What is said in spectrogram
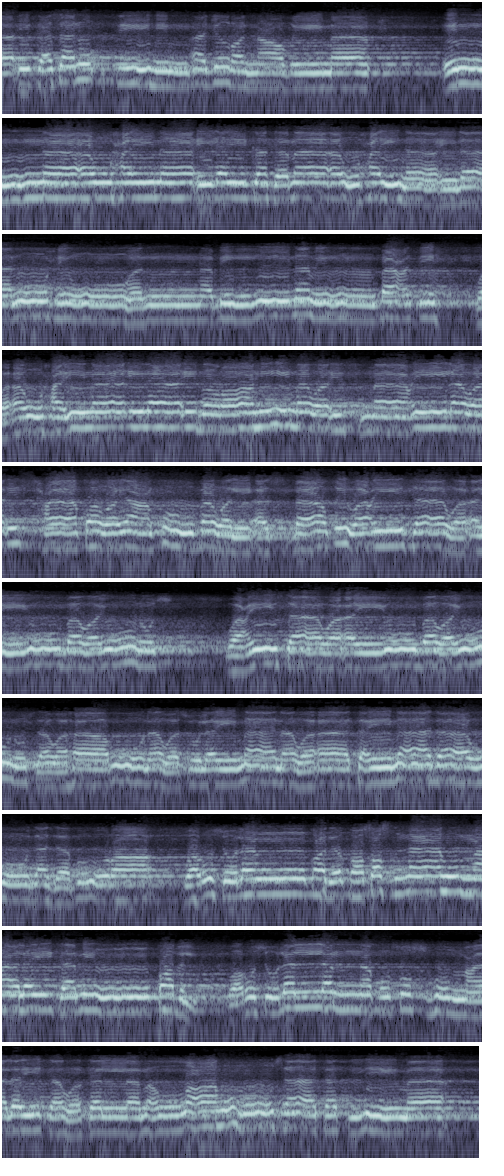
سنؤتيهم أجرا عظيما. إنا أوحينا إليك كما أوحينا إلى نوح والنبيين من بعده وأوحينا إلى إبراهيم وإسماعيل وإسحاق ويعقوب والأسباط وعيسى وأيوب ويونس وعيسى وأيوب ويونس وهارون وسليمان وآتينا داود زبورا ورسلا قد قصصناهم عليك من قبل ورسلا لم نقصصهم عليك وكلم الله موسى تكليما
